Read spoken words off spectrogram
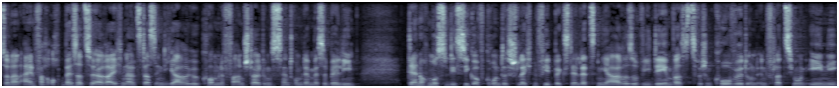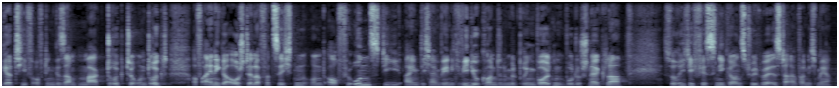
sondern einfach auch besser zu erreichen als das in die Jahre gekommene Veranstaltungszentrum der Messe Berlin. Dennoch musste die Sieg aufgrund des schlechten Feedbacks der letzten Jahre sowie dem, was zwischen Covid und Inflation eh negativ auf den gesamten Markt drückte und drückt, auf einige Aussteller verzichten und auch für uns, die eigentlich ein wenig Videocontent mitbringen wollten, wurde schnell klar, so richtig viel Sneaker und Streetwear ist da einfach nicht mehr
